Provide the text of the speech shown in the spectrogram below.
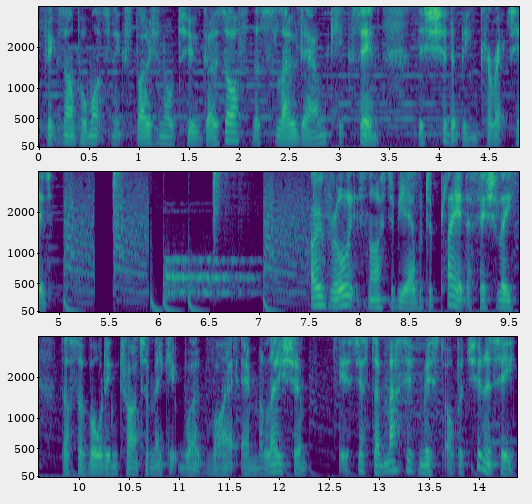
For example, once an explosion or two goes off, the slowdown kicks in. This should have been corrected. Overall, it's nice to be able to play it officially, thus avoiding trying to make it work via emulation. It's just a massive missed opportunity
